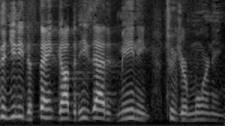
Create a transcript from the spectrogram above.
then you need to thank God that He's added meaning to your mourning.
